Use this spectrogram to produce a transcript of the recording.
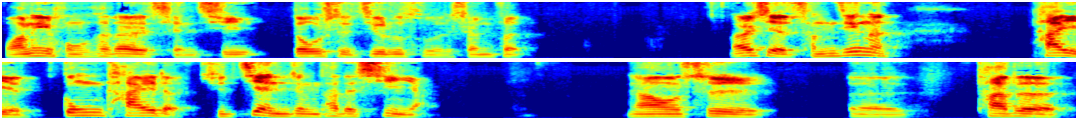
王力宏和他的前妻都是基督徒的身份，而且曾经呢。他也公开的去见证他的信仰，然后是呃他的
